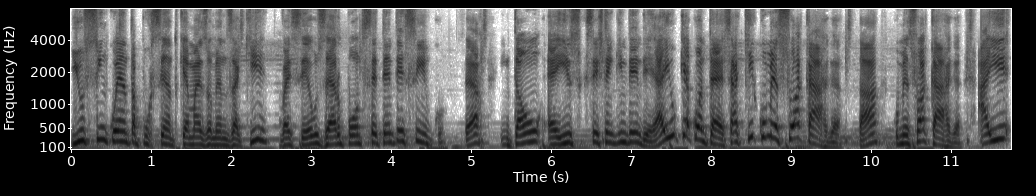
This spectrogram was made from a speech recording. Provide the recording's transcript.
E o 50%, que é mais ou menos aqui, vai ser o 0.75 certo? Então é isso que vocês têm que entender. Aí o que acontece? Aqui começou a carga, tá? Começou a carga. Aí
